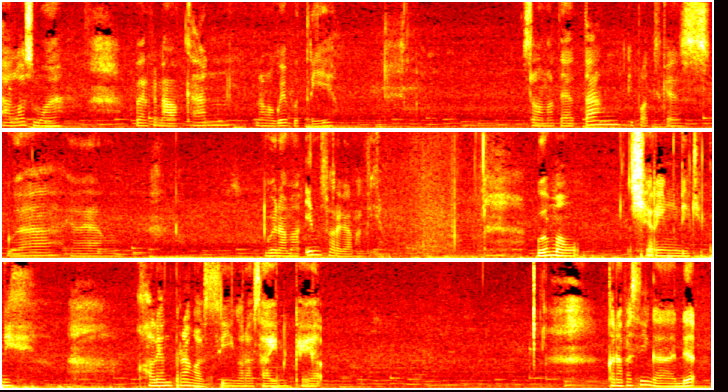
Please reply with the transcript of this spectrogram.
Halo semua, perkenalkan nama gue Putri. Selamat datang di podcast gue yang gue namain Suara Dalam Hati. Gue mau sharing dikit nih. Kalian pernah gak sih ngerasain kayak Kenapa sih gak ada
